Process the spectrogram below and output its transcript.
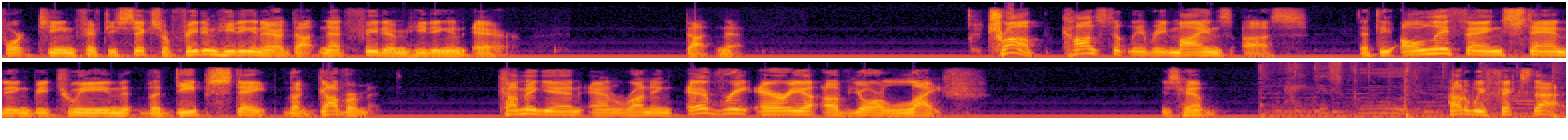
1456 or freedomheatingandair.net, freedomheatingandair.net. Trump constantly reminds us that the only thing standing between the deep state, the government, coming in and running every area of your life is him. How do we fix that?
